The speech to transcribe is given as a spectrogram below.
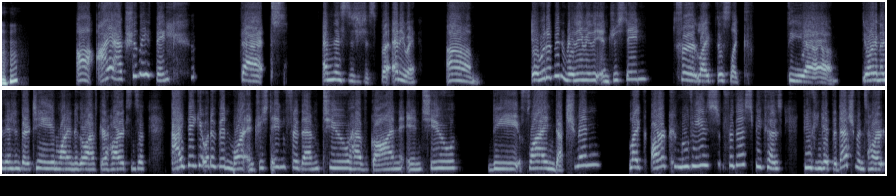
Mm-hmm. Uh, I actually think that, and this is just, but anyway, um, it would have been really, really interesting for like this, like the uh the organization 13 wanting to go after hearts and stuff. I think it would have been more interesting for them to have gone into the Flying Dutchman like arc movies for this because if you can get the Dutchman's heart,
